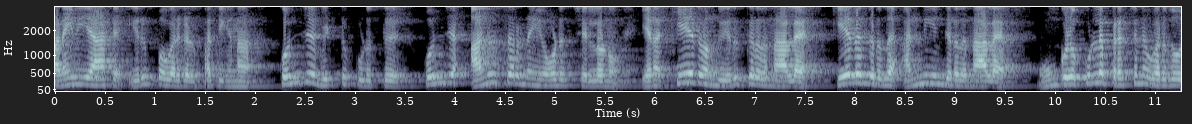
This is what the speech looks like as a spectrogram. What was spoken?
மனைவியாக இருப்பவர்கள் பார்த்தீங்கன்னா கொஞ்சம் விட்டு கொடுத்து கொஞ்சம் அனுசரணையோடு செல்லணும். ஏன்னா கேது அங்கே இருக்கிறதுனால கேதுங்கிறது அந்நியங்கிறதுனால உங்களுக்குள்ள பிரச்சனை வருதோ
